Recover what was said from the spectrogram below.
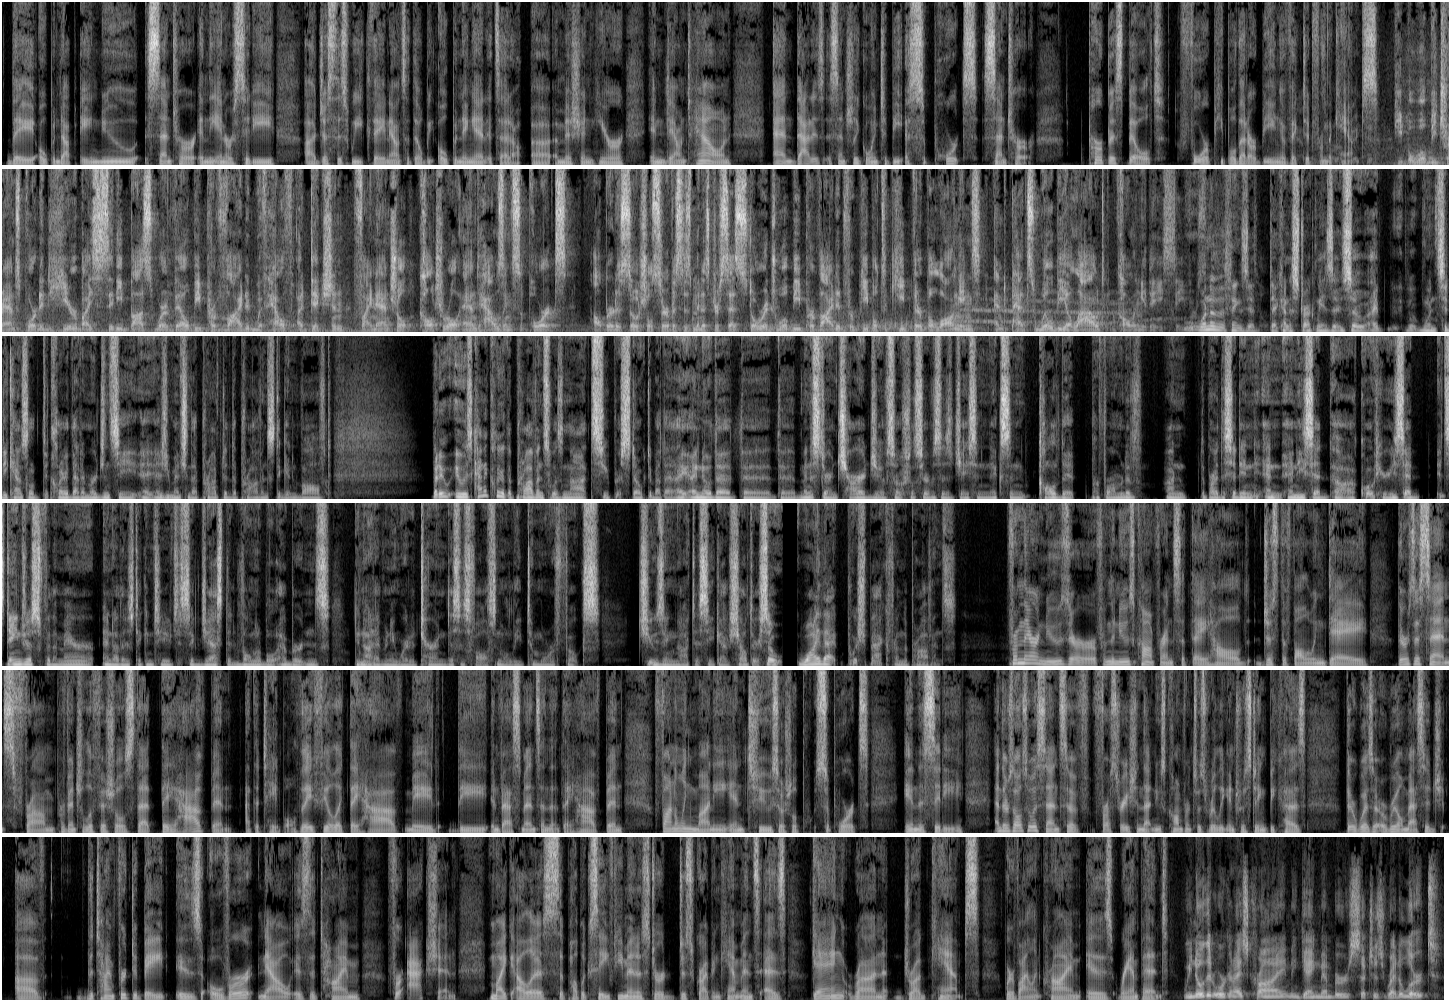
They opened up a new center in the inner city uh, just this week. They announced that they'll be opening it. It's at a, a mission here in downtown. And that is essentially going to be a supports center, purpose built for people that are being evicted from the camps. People will be transported here by city bus where they'll be provided with health, addiction, financial, cultural, and housing supports. Alberta's social services minister says storage will be provided for people to keep their belongings and pets will be allowed, calling it a safer. One of the things that, that kind of struck me is that, so I, when city council declared that emergency, as you mentioned, that prompted the province to get involved. But it, it was kind of clear the province was not super stoked about that. I, I know the, the the minister in charge of social services, Jason Nixon, called it performative on the part of the city, and and, and he said, uh, a quote here, he said, it's dangerous for the mayor and others to continue to suggest that vulnerable Albertans do not have anywhere to turn. This is false and will lead to more folks choosing not to seek out shelter. So, why that pushback from the province? From their news or from the news conference that they held just the following day, there's a sense from provincial officials that they have been at the table. They feel like they have made the investments and that they have been funneling money into social supports in the city. And there's also a sense of frustration. That news conference was really interesting because there was a real message of the time for debate is over. Now is the time for action. Mike Ellis, the public safety minister, described encampments as gang run drug camps where violent crime is rampant. We know that organized crime and gang members such as Redd Alert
